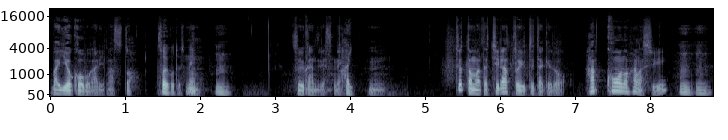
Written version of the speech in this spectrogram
培養酵母がありますと。そういうことですね。うん。そういう感じですね、はい。うん、ちょっとまたちらっと言ってたけど発酵の話？うんうん。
